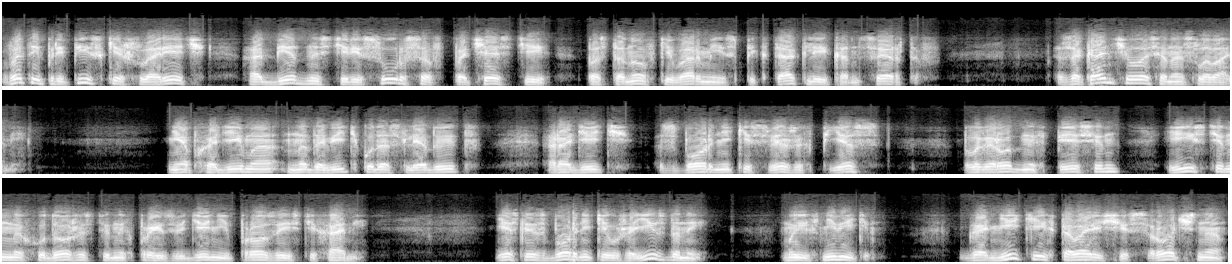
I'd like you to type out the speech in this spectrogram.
В этой приписке шла речь о бедности ресурсов по части постановки в армии спектаклей и концертов. Заканчивалась она словами: "Необходимо надавить куда следует родить сборники свежих пьес, благородных песен и истинных художественных произведений прозой и стихами. Если сборники уже изданы, мы их не видим. Гоните их, товарищи, срочно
